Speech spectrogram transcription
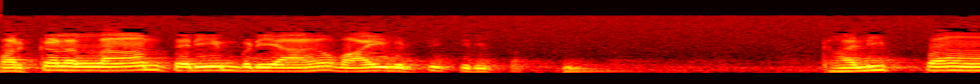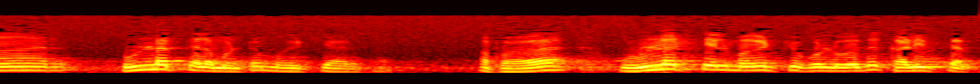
பற்கள் எல்லாம் தெரியும்படியாக வாய் விட்டு சிரிப்பார். களிப்பார் உள்ளத்துல மட்டும் மகிழ்ச்சியா இருப்பார். அப்ப உள்ளத்தில் மகிழ்ச்சி கொள்வது கழித்தல்.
